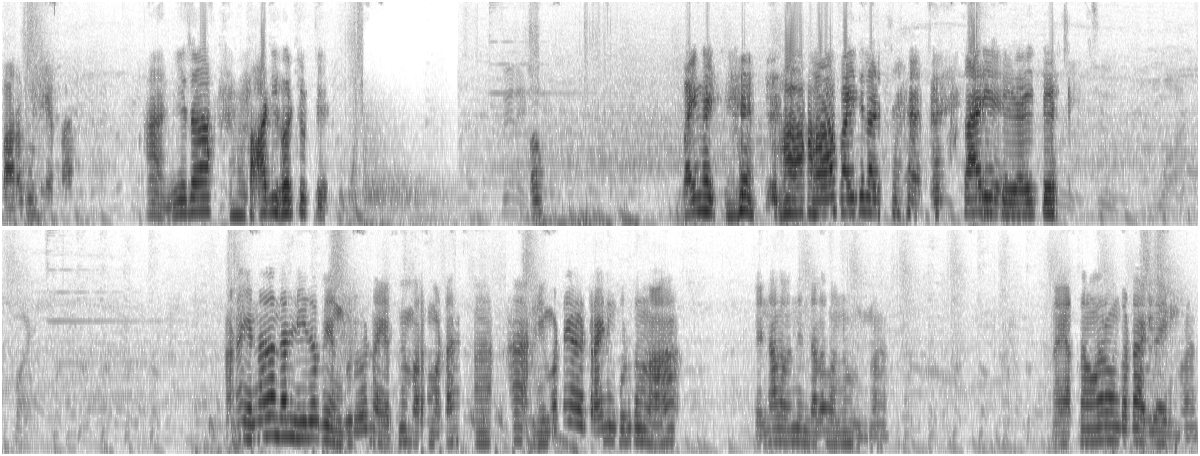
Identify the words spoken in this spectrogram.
பறக்குட்டியாப்பா ஆ நீதான் பாதி வச்சுட்டு. பயமாயிடுச்சு. பயத்துல அடிச்சேன். சாரி ரைட்டு ஆனா என்னதான் இருந்தாலும் நீ தான் என் குரு நான் எப்பவுமே மறக்க மாட்டேன். நீ மட்டும் எனக்கு ட்ரைனிங் கொடுக்கணும் என்னால வந்து இந்த அளவு பண்ண முடியுமா? நான் எத்தனை வாரம் உங்ககிட்ட அடி வாங்கிப்பேன்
